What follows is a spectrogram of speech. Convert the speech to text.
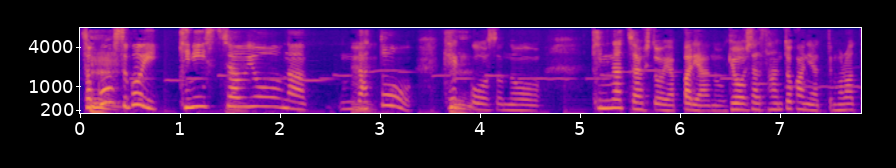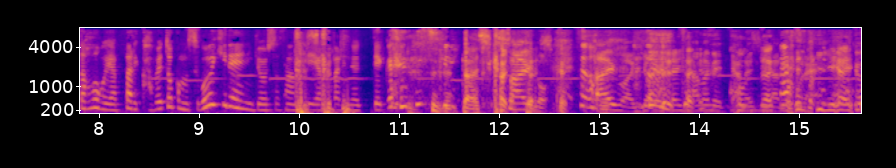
そこをすごい気にしちゃうような、ん。だと、結構その、気になっちゃう人はやっぱりあの業者さんとかにやってもらった方がやっぱり壁とかもすごい綺麗に業者さんってやっぱり塗ってくれるし。確かに。最後、最後は業者に頼めって話になってこ DIY こ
